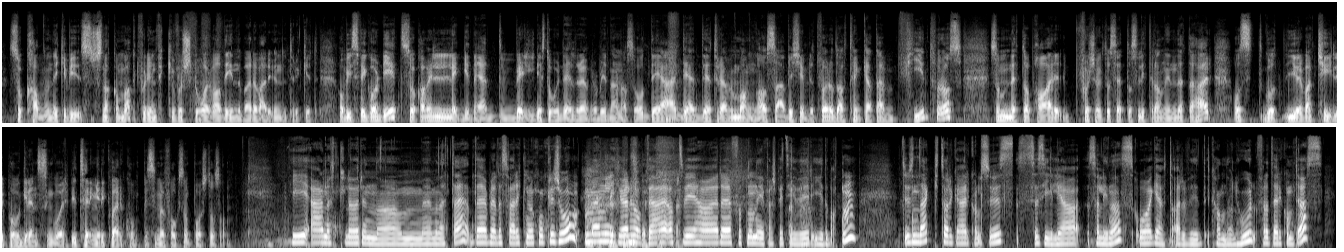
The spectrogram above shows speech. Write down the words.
så kan hun ikke snakke om makt, fordi hun ikke forstår hva det innebærer å være undertrykket. Og Hvis vi går dit, så kan vi legge ned veldig store deler av øvre Blindern. Altså. Og det, det, det, tror jeg mange av oss er bekymret for. og Da tenker jeg at det er fint for oss som nettopp har forsøkt å sette oss litt inn i dette her, og gjøre, være tydelige på hvor grensen går. Vi trenger ikke være kompiser med folk som påstår sånn. Vi er nødt til å runde av med dette. Det ble dessverre ikke noen konklusjon, men likevel håper jeg at vi har fått noen nye perspektiver i debatten. Tusen takk, Torgeir Kolshus, Cecilia Salinas og Gaute Arvid Kandal Hoel, for at dere kom til oss.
